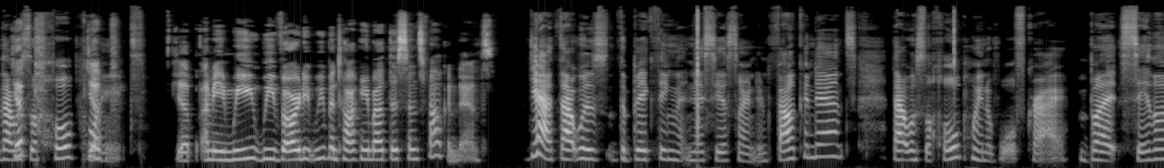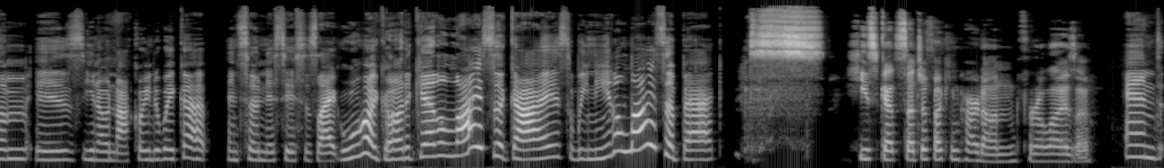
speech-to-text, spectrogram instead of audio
That yep. was the whole point. Yep. yep. I mean, we we've already we've been talking about this since Falcon Dance. Yeah, that was the big thing that Nicias learned in Falcon Dance. That was the whole point of Wolf Cry. But Salem is, you know, not going to wake up. And so Nicias is like, oh, I gotta get Eliza, guys. We need Eliza back. He's got such a fucking hard on for Eliza. And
